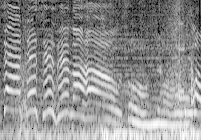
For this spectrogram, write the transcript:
Sadness is in the house! Oh no. Hello,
